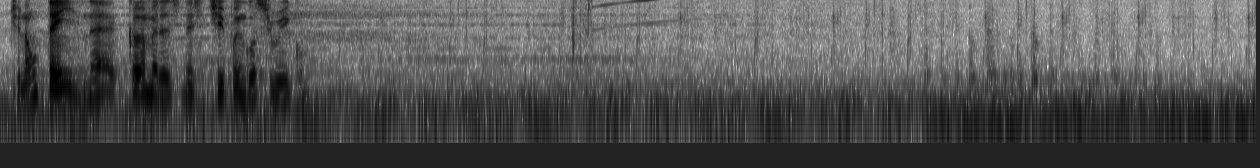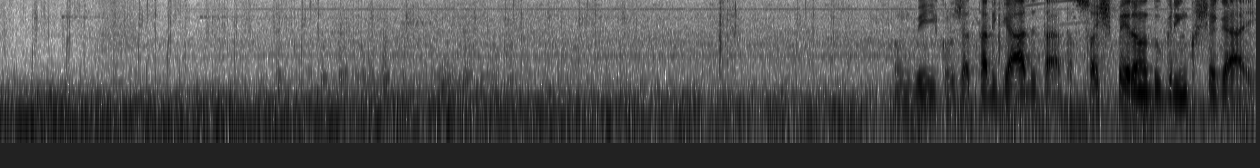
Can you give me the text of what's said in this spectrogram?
a gente não tem, né, câmeras desse tipo em Ghost Recon. O veículo já tá ligado e tá, tá só esperando o gringo chegar aí.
